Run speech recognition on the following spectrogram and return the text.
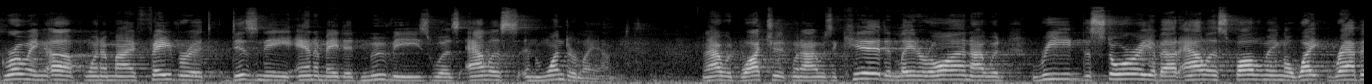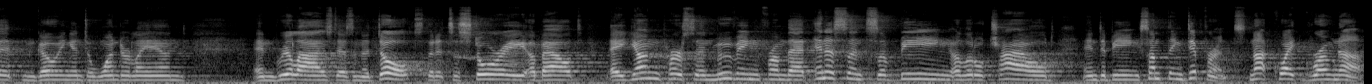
growing up, one of my favorite Disney animated movies was Alice in Wonderland. And I would watch it when I was a kid, and later on, I would read the story about Alice following a white rabbit and going into Wonderland, and realized as an adult that it's a story about a young person moving from that innocence of being a little child into being something different, not quite grown up,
